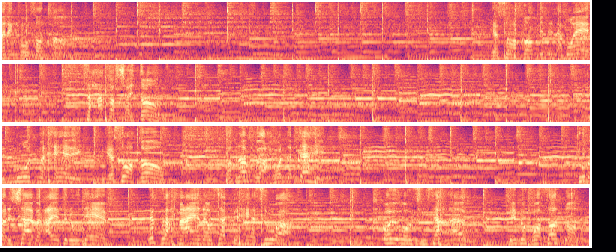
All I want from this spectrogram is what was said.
الملك في وسطنا يسوع قام من الأموات سحق الشيطان للموت مخارج يسوع قام فلنفرح ولنبتهج توبة للشعب العاية في الهتاف افرح معانا وسبح يسوع ارقص وسقف لأنه في وسطنا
